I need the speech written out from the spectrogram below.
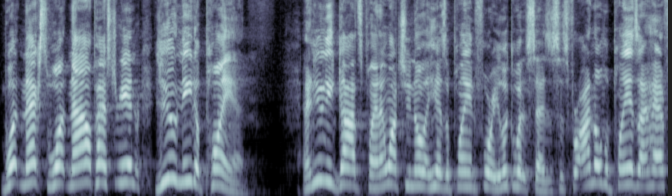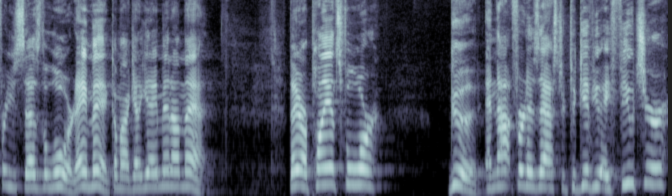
What next, what now, Pastor Ian? You need a plan. And you need God's plan. I want you to know that He has a plan for you. Look at what it says. It says, For I know the plans I have for you, says the Lord. Amen. Come on, can I get amen on that? They are plans for good and not for disaster, to give you a future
